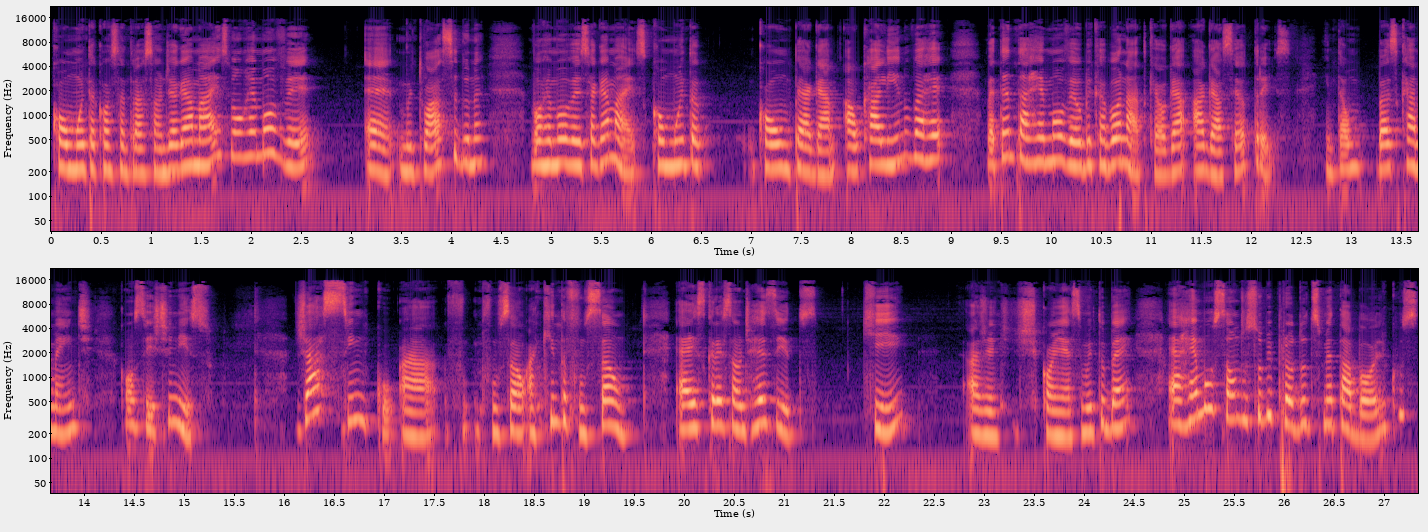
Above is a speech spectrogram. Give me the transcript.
Com muita concentração de H+, vão remover, é muito ácido, né? Vão remover esse H+. Com muita com um pH alcalino, vai, re, vai tentar remover o bicarbonato, que é o HCl3. Então, basicamente, consiste nisso. Já a 5, a função, a quinta função é a excreção de resíduos, que a gente conhece muito bem, é a remoção dos subprodutos metabólicos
